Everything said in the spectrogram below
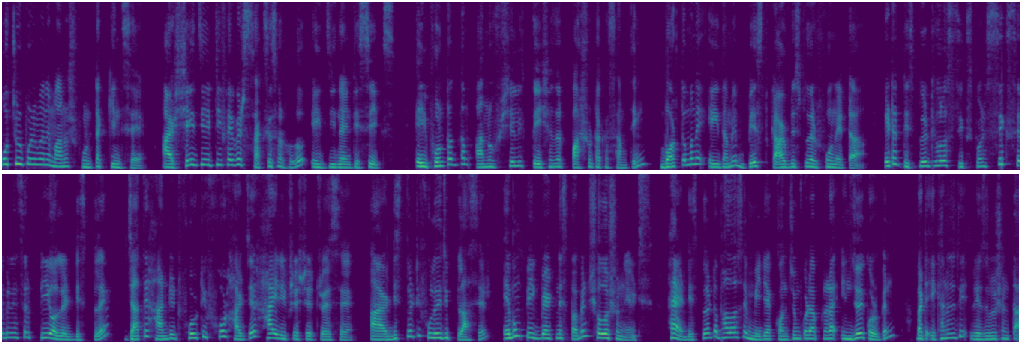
প্রচুর পরিমাণে মানুষ ফোনটা কিনছে। আর সেই জি এইটি ফাইভের সাকসেসর হলো এই জি নাইনটি সিক্স এই ফোনটার দাম আনঅফিসিয়ালি তেইশ হাজার পাঁচশো টাকা সামথিং বর্তমানে এই দামে বেস্ট কার্ভ ডিসপ্লের ফোন এটা। এটা ডিসপ্লেটি হলো সিক্স পয়েন্ট সিক্স সেভেন ইঞ্চের পি অলের ডিসপ্লে যাতে হান্ড্রেড ফোরটি ফোর হার্জের হাই রিফ্রেশ রেট রয়েছে। আর ডিসপ্লেটি ফুল এইচডি প্লাসের এবং পিক ব্রাইটনেস পাবেন ষোলোশো নিটস হ্যাঁ ডিসপ্লেটা ভালো আছে মিডিয়া কনজিউম করে আপনারা এনজয় করবেন বাট এখানে যদি রেজলিউশনটা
